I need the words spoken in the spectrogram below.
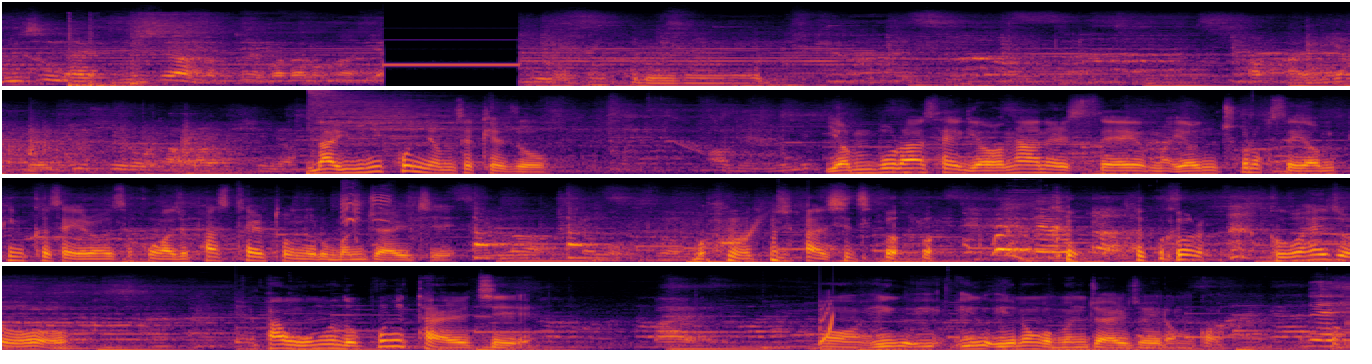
문신한 문신한 남자를 말하는 거 아니야? 아 아니야. 12시로 나가주시면. 나 유니콘 염색해줘. 연보라색, 연하늘색, 막 연초록색, 연핑크색 이런 거 섞어가지고 파스텔 톤으로 뭔지 알지? 뭐 뭔지 아시죠? 그, 그거, 그거 해줘. 방 오면 너 포니타 알지? 말. 어, 이거, 이- 이거, 이런 거 뭔지 알죠? 이런 거. 네.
